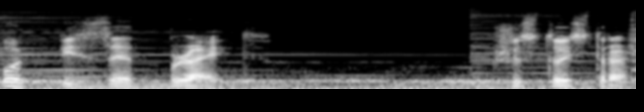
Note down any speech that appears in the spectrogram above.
Поппи Зет Брайт Шестой страж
